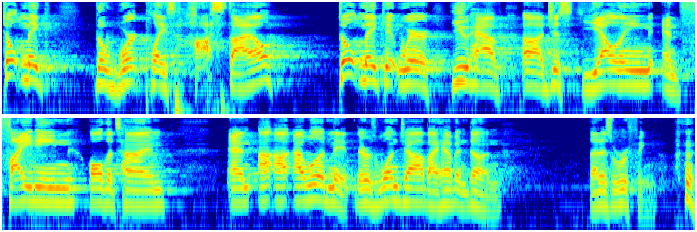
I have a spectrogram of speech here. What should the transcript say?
Don't make the workplace hostile. Don't make it where you have uh, just yelling and fighting all the time. And I, I, I will admit, there's one job I haven't done that is roofing.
